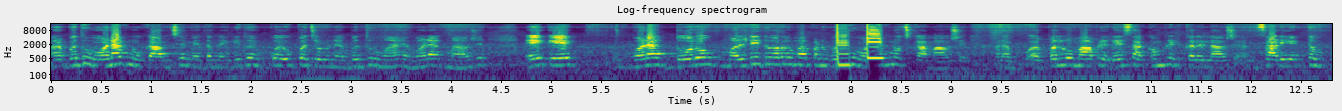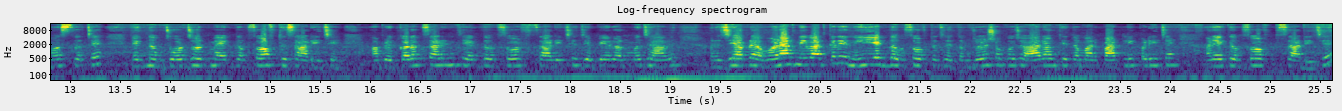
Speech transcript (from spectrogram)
અને બધું વણાકનું કામ છે. મેં તમને કીધું એમ, કોઈ ઉપર ચડવું ને બધું માહે વણાકમાં આવશે. એક એક વણાક દોરો, મલ્ટી દોરોમાં પણ વધુ વણાકનું જ કામ આવશે. અને પલ્લુમાં આપણે રેસા કમ્પ્લીટ કરેલા આવશે અને સાડી એકદમ મસ્ત છે. એકદમ જોરજોટમાં એકદમ સોફ્ટ સાડી છે. આપણે કડક સાડી નથી એકદમ સોફ્ટ સાડી છે, જે પહેરવાની મજા આવે. અને જે આપણે વણાકની વાત કરીએ ને એ એકદમ સોફ્ટ છે. તમે જોઈ શકો છો, આરામથી તમારે પાટલી પડી જાય અને એકદમ સોફ્ટ સાડી છે.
